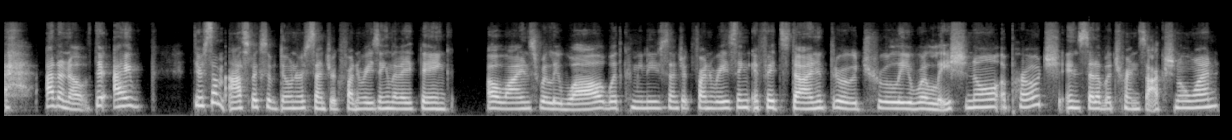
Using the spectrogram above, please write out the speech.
I don't know. There, I there's some aspects of donor centric fundraising that I think aligns really well with community centric fundraising if it's done through a truly relational approach instead of a transactional one.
